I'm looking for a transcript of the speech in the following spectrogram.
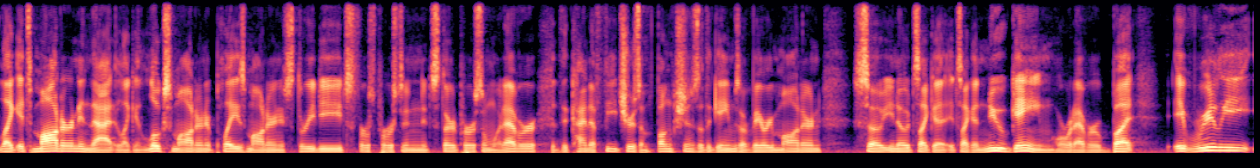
like it's modern in that like it looks modern it plays modern it's 3d it's first person it's third person whatever. The kind of features and functions of the games are very modern. So you know it's like a it's like a new game or whatever. But it really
